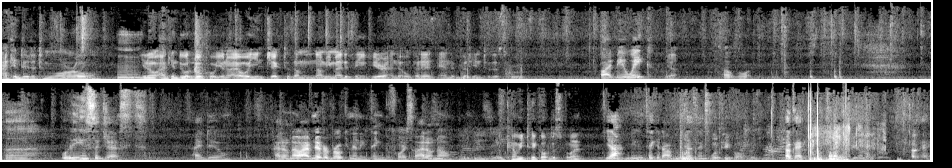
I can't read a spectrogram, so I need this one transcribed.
I can do it tomorrow. Mm. You know, I can do a local. You know, I will inject some numbing medicine here and open it and put it into the screw. Oh, I'd be awake? Yeah. Oh, Lord. Uh, what do you suggest I do? I don't know. I've never broken anything before, so I don't know. hmm Can we take off the splint? Yeah, you can take it off. It doesn't. We'll take off the splint. Okay. Okay.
